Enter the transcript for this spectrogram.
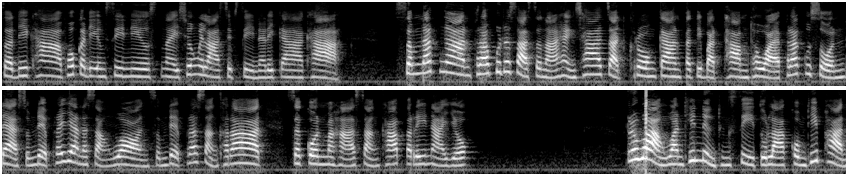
สวัสดีค่ะ พบกับ DMC News ในช่วงเวลา 14 นาฬิกาค่ะ สำนักงานพระพุทธศาสนาแห่งชาติจัดโครงการปฏิบัติธรรมถวายพระกุศลแด่สมเด็จพระยาณสังวร สมเด็จพระสังฆราช สกลมหาสังฆปรินายก ระหว่างวันที่ 1-4 ตุลาคมที่ผ่าน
